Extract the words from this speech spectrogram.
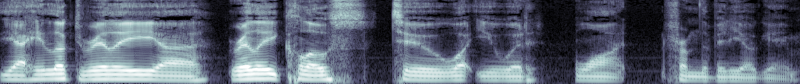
yeah. He looked really, uh, really close to what you would want from the video game.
